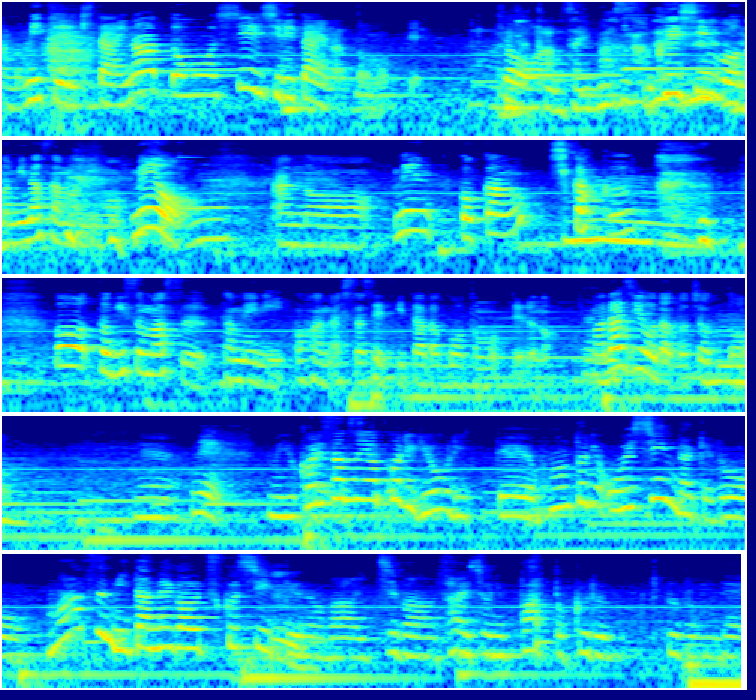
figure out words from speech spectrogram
あの見ていきたいなと思うし知りたいなと思って今日は食いしん坊の皆様にも 目をあの目五感視覚を研ぎ澄ますためにお話しさせていただこうと思ってるの。まあ、ラジオだとちょっとね。ね。ゆかりさんのやっぱり料理って本当に美味しいんだけどまず見た目が美しいっていうのが一番最初にバッとくる部分で、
